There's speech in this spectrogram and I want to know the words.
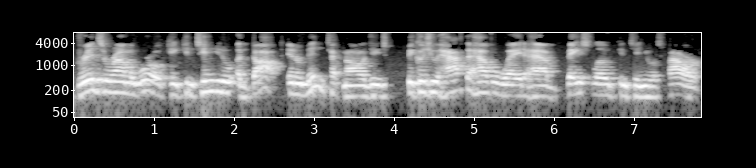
grids around the world can continue to adopt intermittent technologies because you have to have a way to have baseload continuous power.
